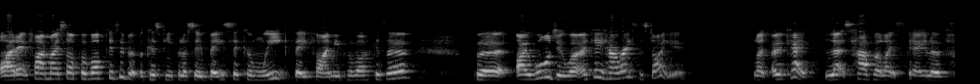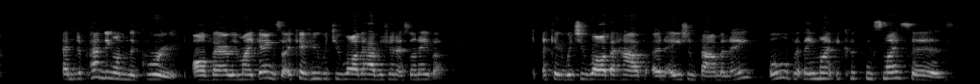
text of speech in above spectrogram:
I don't find myself provocative, but because people are so basic and weak, they find me provocative. But I will do it. Okay, how racist are you? Like, okay, let's have a like scale of, and depending on the group, I'll vary my games. Like, okay, who would you rather have as your next door neighbor? Okay, would you rather have an Asian family? Oh, but they might be cooking spices.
